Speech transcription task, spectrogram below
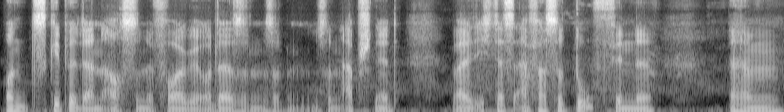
und skippe dann auch so eine Folge oder so, so, so einen Abschnitt, weil ich das einfach so doof finde. Ähm,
